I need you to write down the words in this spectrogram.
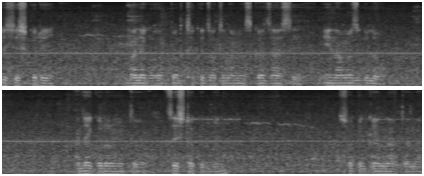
বিশেষ করে বালেক হওয়ার পর থেকে যত নামাজ কাজ আছে, এই নামাজগুলো আদায় করার মতো চেষ্টা করবেন। সকলকে আল্লাহ তালা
